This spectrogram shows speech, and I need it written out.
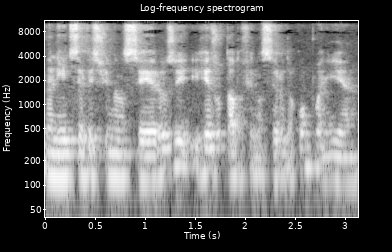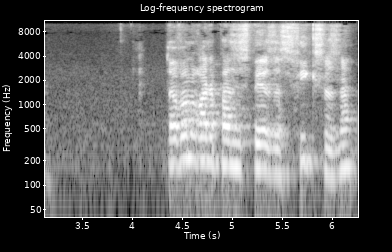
na linha de serviços financeiros e, e resultado financeiro da companhia. Né? Então, vamos agora para as despesas fixas, né?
